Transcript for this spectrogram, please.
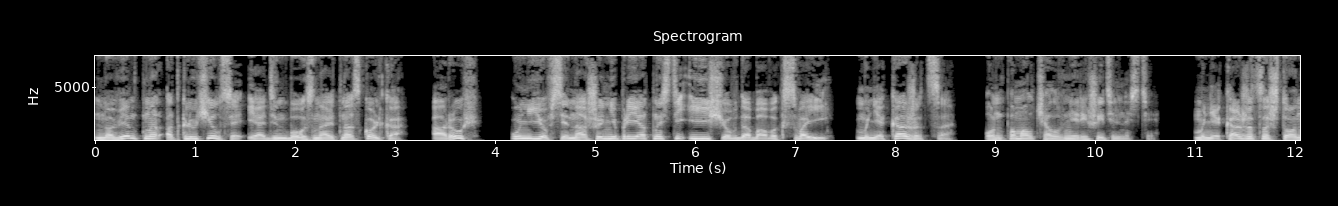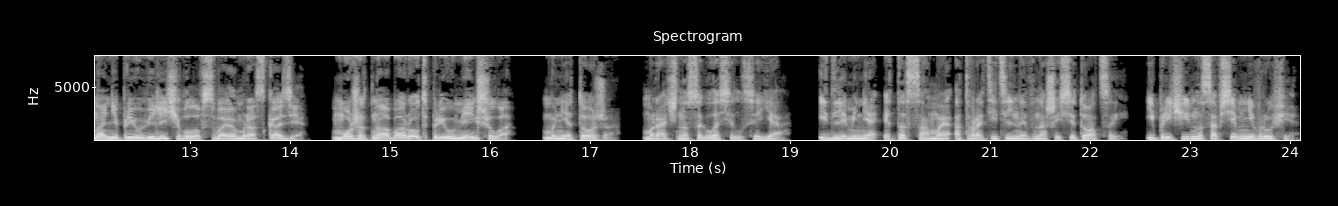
Но Вентнер отключился, и один бог знает насколько. А Руфь, у нее все наши неприятности и еще вдобавок свои. Мне кажется...» Он помолчал в нерешительности. «Мне кажется, что она не преувеличивала в своем рассказе. Может, наоборот, преуменьшила». «Мне тоже», – мрачно согласился я. «И для меня это самое отвратительное в нашей ситуации. И причина совсем не в Руфе»,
